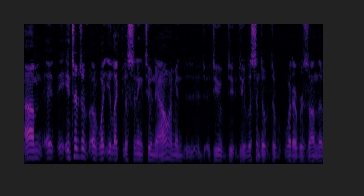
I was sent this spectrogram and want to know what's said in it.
Um, in terms of, of what you like listening to now, I mean, do you do, do you listen to, to whatever's on the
